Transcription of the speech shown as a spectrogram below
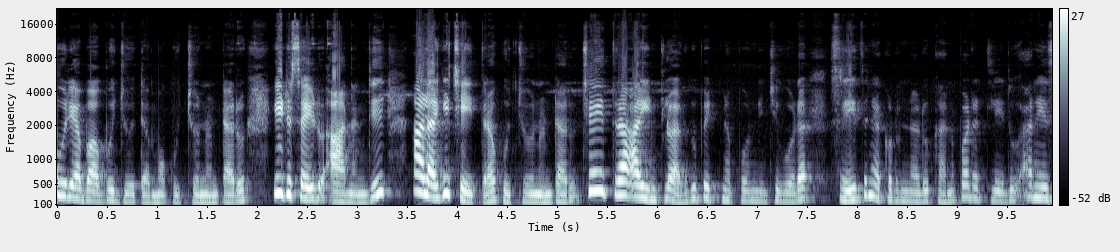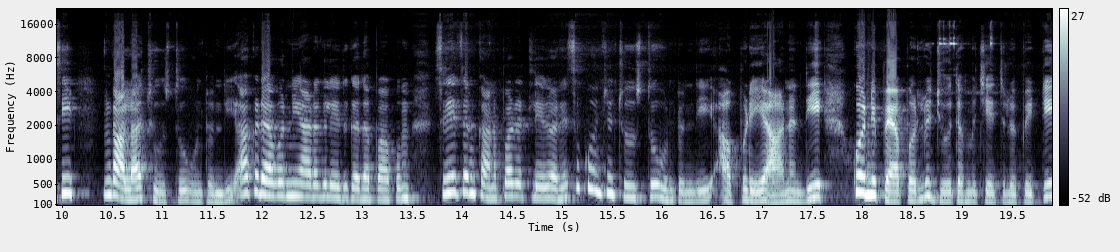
సూర్యబాబు జ్యోతమ్మ కూర్చొని ఉంటారు ఇటు సైడు ఆనంది అలాగే చైత్ర కూర్చొని ఉంటారు చైత్ర ఆ ఇంట్లో అడుగుపెట్టినప్పటి నుంచి కూడా శ్రీతన్ ఎక్కడున్నాడు? కనపడట్లేదు అనేసి ఇంకా అలా చూస్తూ ఉంటుంది. అక్కడ ఎవరిని అడగలేదు కదా పాపం. శ్రీతను కనపడట్లేదు అనేసి కొంచెం చూస్తూ ఉంటుంది. అప్పుడే ఆనంది కొన్ని పేపర్లు జ్యోతమ్మ చేతిలో పెట్టి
